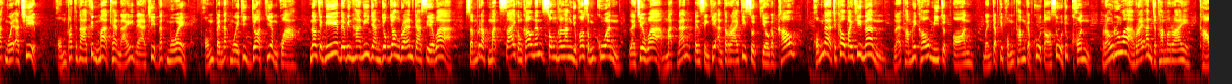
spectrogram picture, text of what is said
นักมวยอาชีพ ผมพัฒนาขึ้นมากแค่ไหนในอาชีพนักมวย ผมเป็นนักมวยที่ยอดเยี่ยมกว่า นอกจากนี้เดวินฮานี่ยังยกย่องไรอันกาเซียว่าสำหรับหมัดซ้ายของเขานั้นทรงพลังอยู่พอสมควร และเชื่อว่าหมัดนั้นเป็นสิ่งที่อันตรายที่สุดเกี่ยวกับเขา ผมน่าจะเข้าไปที่นั่น และทำให้เขามีจุดอ่อน เหมือนกับที่ผมทำกับคู่ต่อสู้ทุกคน เรารู้ว่าไรอันจะทำอะไร เขา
